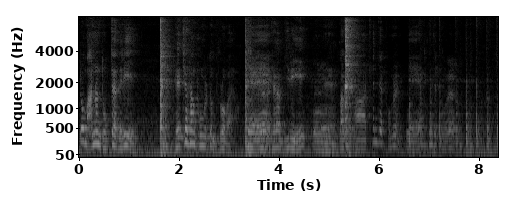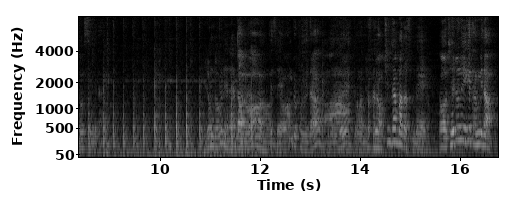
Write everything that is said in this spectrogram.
또 많은 독자들이 대체 상품을 또 물어봐요. 네. 그래서 제가 미리 음, 네. 맞습니다. 아, 캔 제품을 네, 캔 제품을 좋습니다. 이 정도면 되나요? 아? 아, 어, 됐습니다. 네. 완벽합니다. 아, 정도 완벽하다고 담아주시고요. 칭찬받았습니다. 네. 어, 재료는 이게 답니다.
